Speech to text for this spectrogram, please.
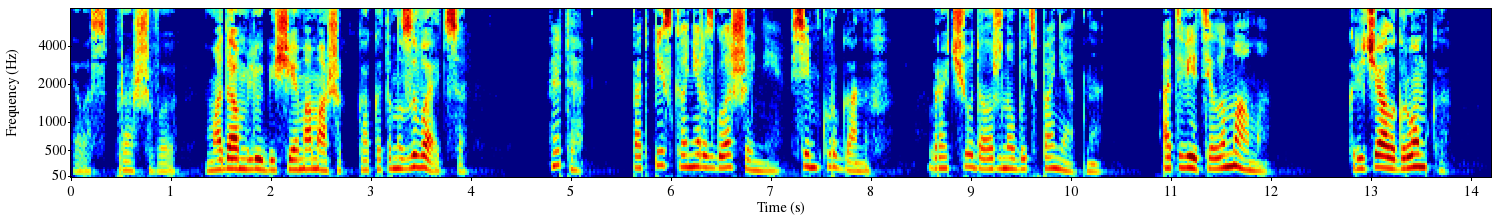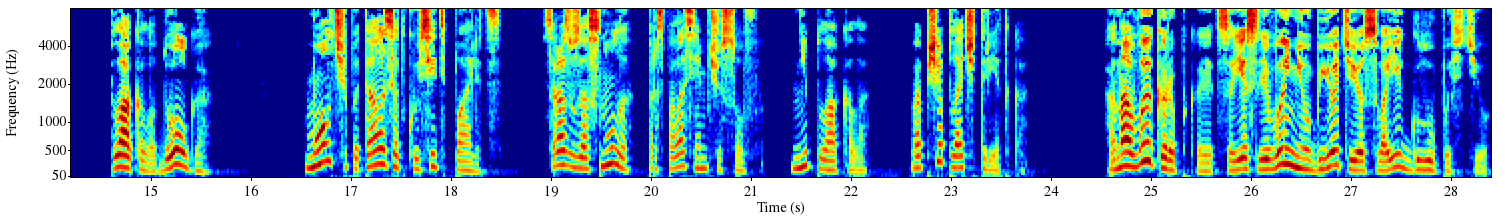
«Я вас спрашиваю, мадам любящая мамаша, как это называется?» «Это подписка о неразглашении, семь курганов. Врачу должно быть понятно», — ответила мама. Кричала громко, плакала долго. Молча пыталась откусить палец. Сразу заснула, проспала семь часов. Не плакала. Вообще плачет редко. Она выкарабкается, если вы не убьете ее своей глупостью.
